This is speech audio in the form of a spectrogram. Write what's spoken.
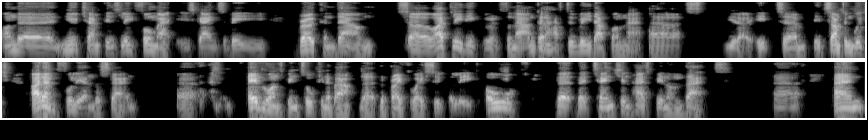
on the new Champions League format is going to be broken down. So I plead ignorance on that. I'm going to have to read up on that. Uh, you know, it um, it's something which I don't fully understand. Uh, everyone's been talking about the, the Breakaway Super League. All the, the tension has been on that. Uh, and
